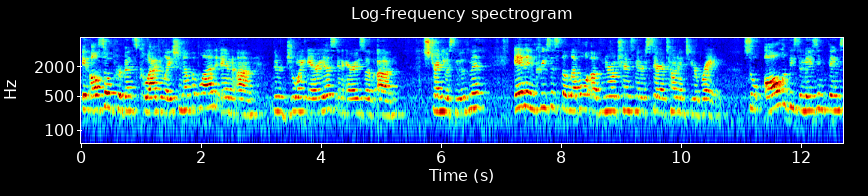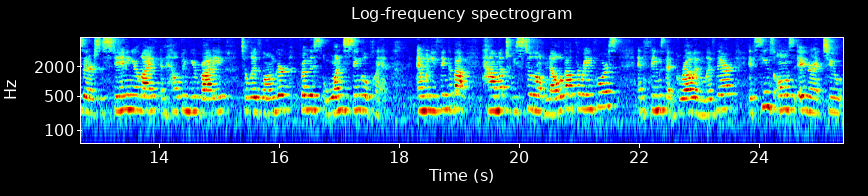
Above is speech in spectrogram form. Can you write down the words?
It also prevents coagulation of the blood in um, their joint areas and areas of um, strenuous movement. And it increases the level of neurotransmitter serotonin to your brain. So all of these amazing things that are sustaining your life and helping your body to live longer from this one single plant. And when you think about how much we still don't know about the rainforest and things that grow and live there, it seems almost ignorant to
